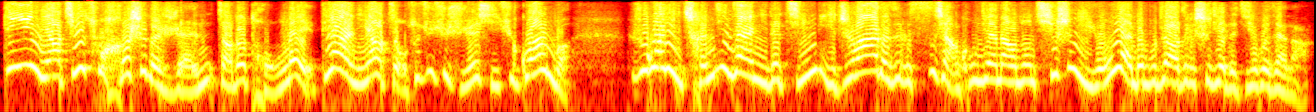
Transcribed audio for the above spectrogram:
第一，你要接触合适的人，找到同类；第二，你要走出去去学习、去观摩。如果你沉浸在你的井底之蛙的这个思想空间当中，其实你永远都不知道这个世界的机会在哪。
